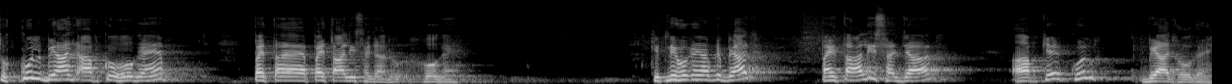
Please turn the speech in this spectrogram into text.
तो कुल ब्याज आपको हो गए पैंतालीस हज़ार हो गए। कितने हो गए आपके ब्याज? पैंतालीस हज़ार आपके कुल ब्याज हो गए।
